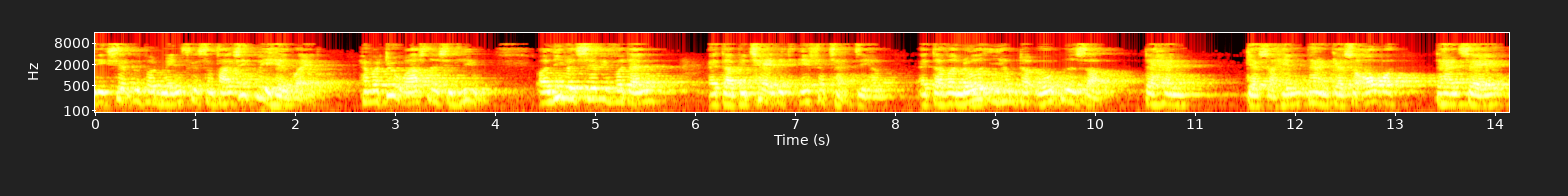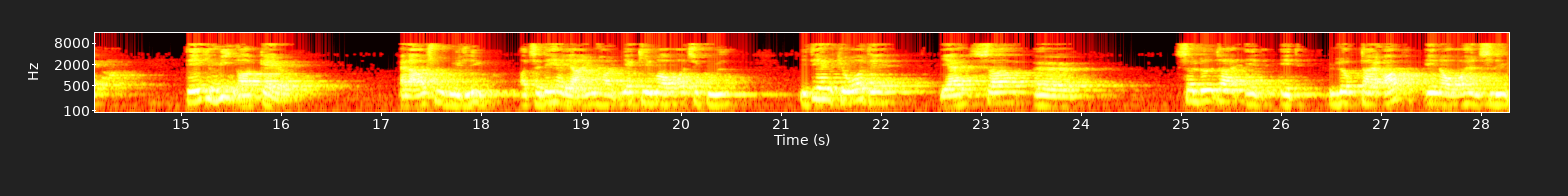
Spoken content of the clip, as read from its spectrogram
et eksempel på et menneske, som faktisk ikke blev helbredt. Han var død resten af sit liv. Og alligevel ser vi, hvordan at der blev talt et eftertat til ham. At der var noget i ham, der åbnede sig, da han gav sig hen, da han gav sig over, da han sagde, det er ikke min opgave at afslutte mit liv og tage det her i egen hånd. Jeg giver mig over til Gud. I det han gjorde det, ja, så, øh, så lød der et, et luk dig op ind over hans liv.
